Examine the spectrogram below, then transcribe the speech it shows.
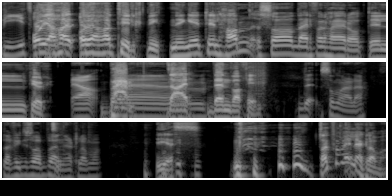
bit Og jeg, har, og jeg har tilknytninger til han, så derfor har jeg råd til fjul. ja, Bam! eh, Der! Den var fin. Det, sånn er det. Så der fikk du svar på den Yaklama. Yes. Takk for mail, Yaklama.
